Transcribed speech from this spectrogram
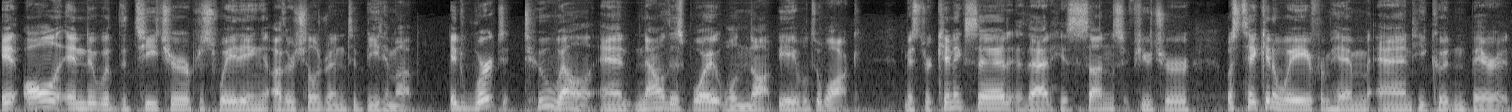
It all ended with the teacher persuading other children to beat him up. It worked too well, and now this boy will not be able to walk. Mr. Kinnick said that his son's future was taken away from him and he couldn't bear it.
